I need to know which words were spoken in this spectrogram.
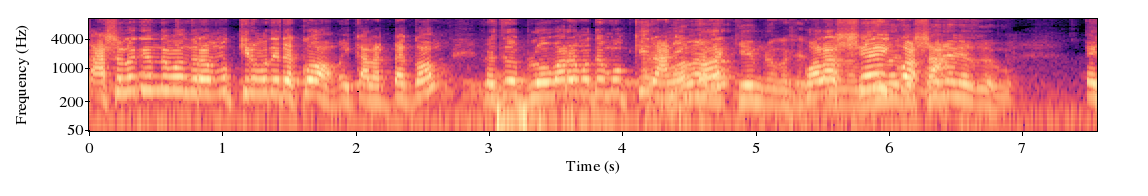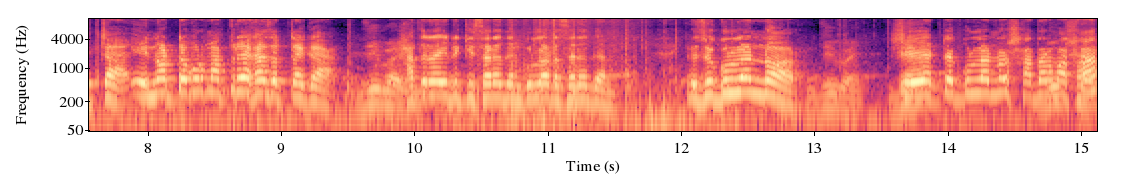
আসলে কিন্তু বন্ধুরা মুখির মধ্যে এটা কম এই কালারটা কম। ব্লোবারের মধ্যে মুখি রানিং গলা সেই কষা। আচ্ছা এই নটটা পর মাত্র এক হাজার টাকা। হাতের এটা কি ছেড়ে দেন গুল্লাটা ছেড়ে দেন। এটা হচ্ছে গুল্লার নর। জি ভাই। সে একটা গুল্লার নর সাদার মাথার।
